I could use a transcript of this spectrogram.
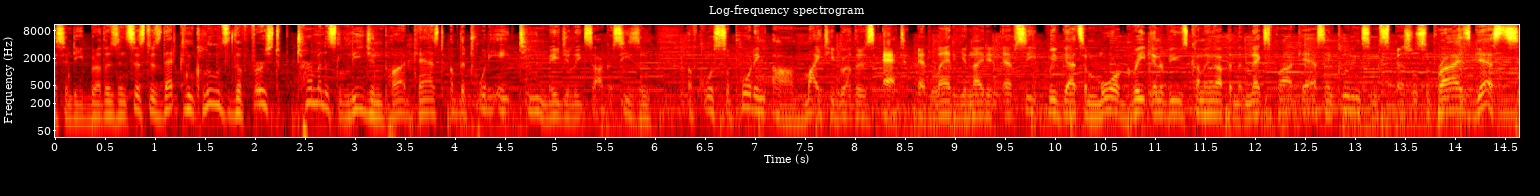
Yes, indeed, brothers and sisters, that concludes the first Terminus Legion podcast of the 2018 Major League Soccer season. Of course, supporting our mighty brothers at Atlanta United FC. We've got some more great interviews coming up in the next podcast, including some special surprise guests.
